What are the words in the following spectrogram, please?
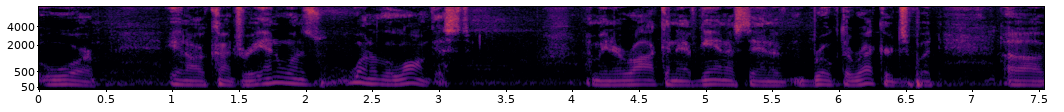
war in our country and was one of the longest. I mean, Iraq and Afghanistan have broke the records, but uh,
